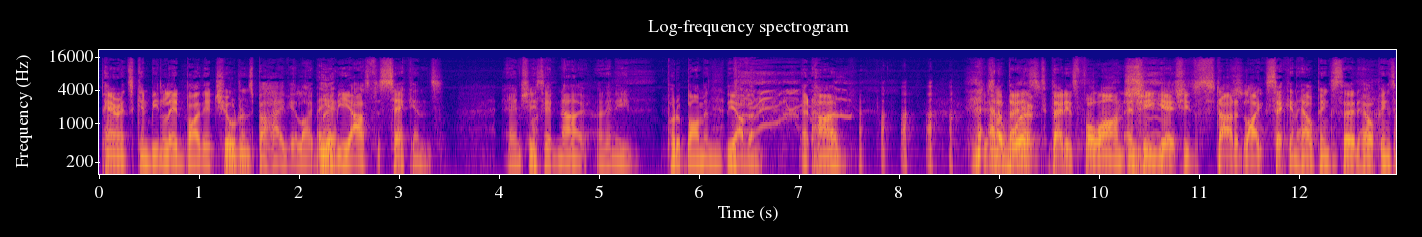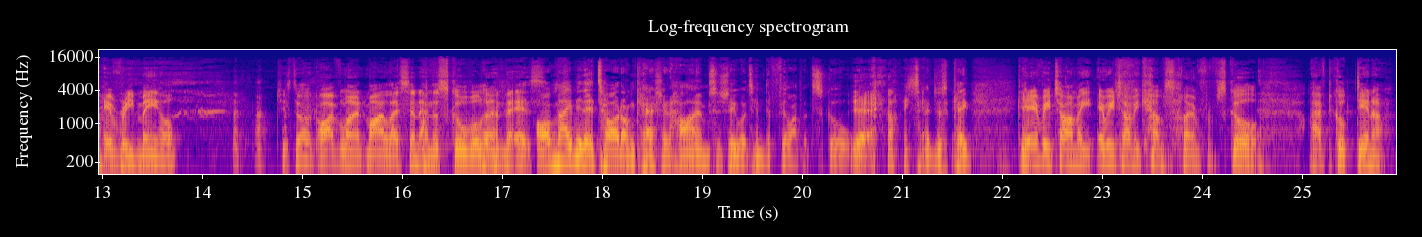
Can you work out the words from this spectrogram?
parents can be led by their children's behaviour. Like maybe he asked for seconds and she said no. And then he put a bomb in the oven at home. She's And like, it "That is- worked." that is full on. And she, yeah, she started like second helpings, third helpings, every meal. She thought, I've learnt my lesson and the school will learn theirs. Or maybe they're tight on cash at home, so she wants him to fill up at school. Yeah. So just keep. Yeah, every time he every time he comes home from school, I have to cook dinner.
